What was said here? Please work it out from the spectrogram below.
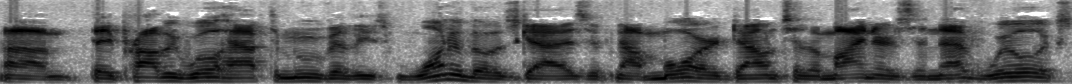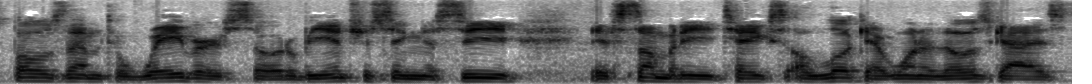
um, they probably will have to move at least one of those guys, if not more, down to the minors, and that will expose them to waivers. So it'll be interesting to see if somebody takes a look at one of those guys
